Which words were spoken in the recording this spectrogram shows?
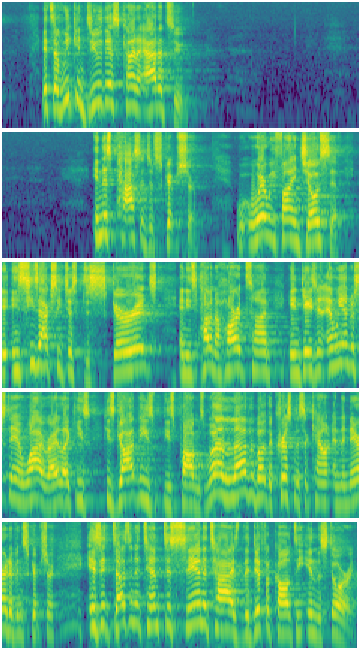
It's a we can do this kind of attitude. In this passage of Scripture, where we find Joseph, is he's actually just discouraged and he's having a hard time engaging. And we understand why, right? Like he's, he's got these, these problems. What I love about the Christmas account and the narrative in Scripture is it doesn't attempt to sanitize the difficulty in the story.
